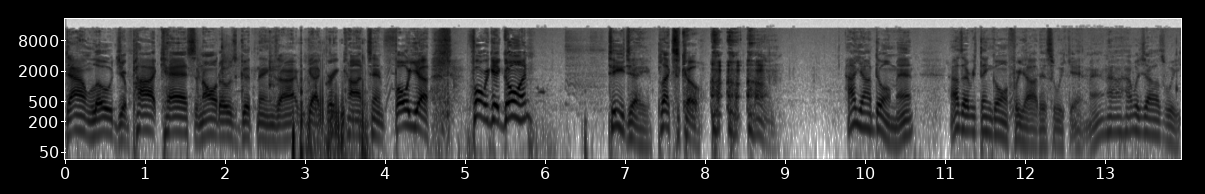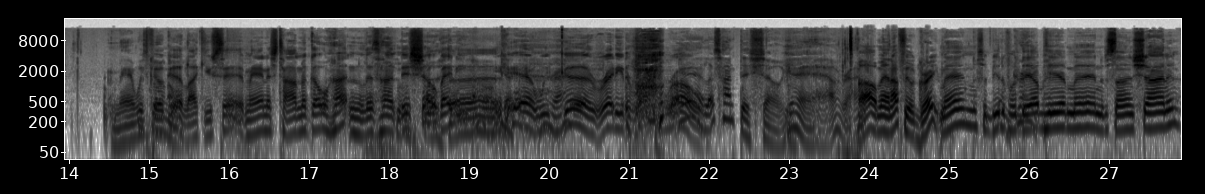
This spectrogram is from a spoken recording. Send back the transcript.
download your podcast and all those good things. All right, we got great content for you. Before we get going, TJ Plaxico, how y'all doing, man? How's everything going for y'all this weekend, man? How, how was y'all's week? Man, we What's feel going on? good. Like you said, man, it's time to go hunting. Let's hunt this show, baby. okay. Yeah, we All right. good. Ready to rock and roll. Yeah, let's hunt this show. Yeah, all right. Oh man, I feel great, man. It's a beautiful day up here, man. The sun's shining.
